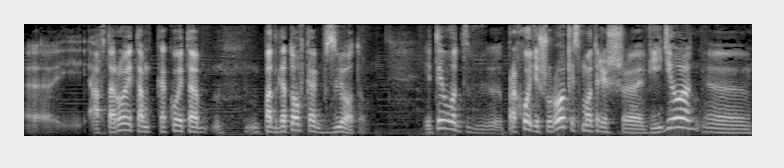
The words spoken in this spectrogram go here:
а второй там какой-то подготовка к взлету. И ты вот проходишь уроки, смотришь видео,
